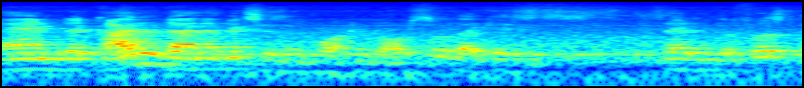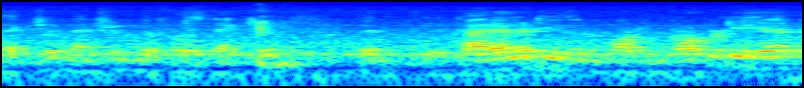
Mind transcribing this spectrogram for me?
and uh, chiral dynamics is important also. Like I said in the first lecture, mentioned in the first lecture, that chirality is an important property here,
